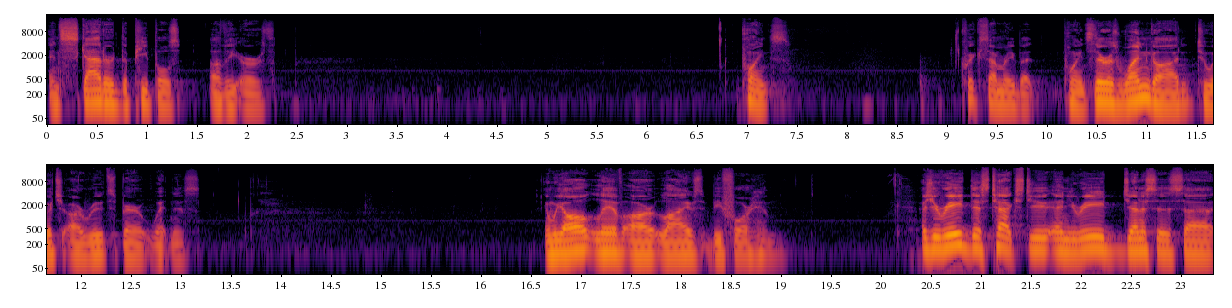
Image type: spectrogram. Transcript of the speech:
and scattered the peoples of the earth. Points. Quick summary, but points. There is one God to which our roots bear witness. And we all live our lives before him. As you read this text you, and you read Genesis uh,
